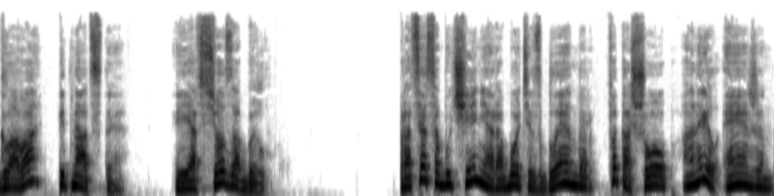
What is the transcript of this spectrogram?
Глава 15. Я все забыл. Процесс обучения работе с Blender, Photoshop, Unreal Engine,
